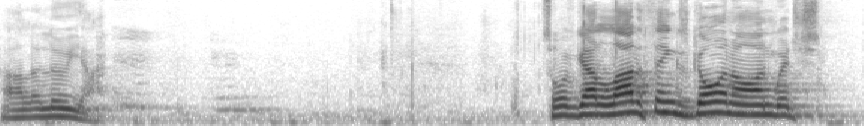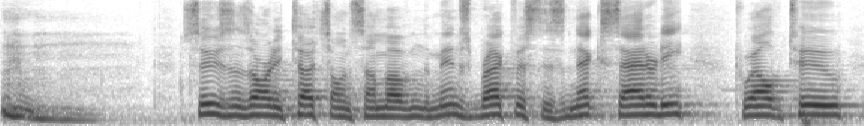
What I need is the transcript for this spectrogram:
Hallelujah. So, we've got a lot of things going on, which Susan's already touched on some of them. The men's breakfast is next Saturday, 12 to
